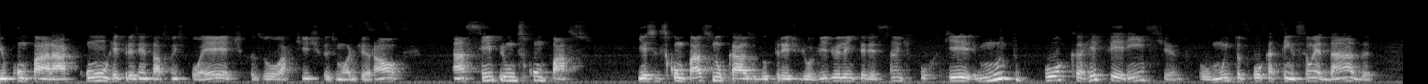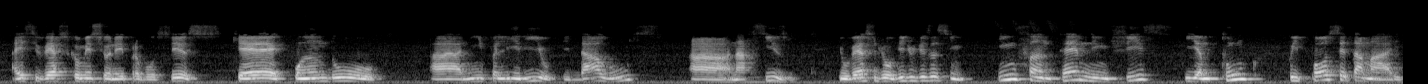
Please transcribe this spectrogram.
e o comparar com representações poéticas ou artísticas de modo geral, há sempre um descompasso. E esse descompasso, no caso do trecho de Ovídio, ele é interessante porque muito pouca referência ou muito pouca atenção é dada a esse verso que eu mencionei para vocês, que é quando a ninfa Liríope dá a luz a Narciso. E o verso de Ovídio diz assim: Infantem nymphis iam tunc qui posset amare.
